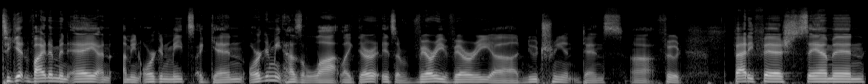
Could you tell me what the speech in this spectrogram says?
to get vitamin A and I mean organ meats again, organ meat has a lot. Like there, it's a very very uh, nutrient dense uh, food. Fatty fish, salmon,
